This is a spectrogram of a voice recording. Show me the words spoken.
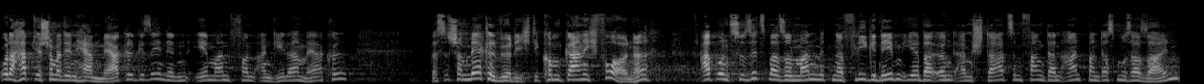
Oder habt ihr schon mal den Herrn Merkel gesehen, den Ehemann von Angela Merkel? Das ist schon merkelwürdig, die kommt gar nicht vor. Ne? Ab und zu sitzt mal so ein Mann mit einer Fliege neben ihr bei irgendeinem Staatsempfang, dann ahnt man, das muss er sein.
